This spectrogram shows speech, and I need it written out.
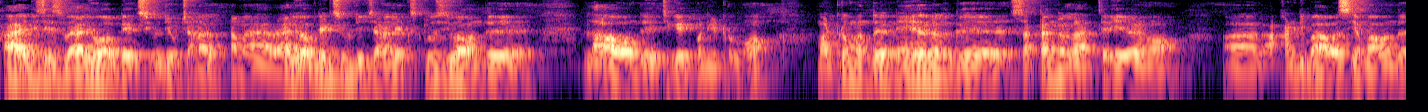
Hi this is value updates YouTube channel நம்ம வேல்யூ அப்டேட்ஸ் யூடியூப் சேனல் எக்ஸ்க்ளூசிவாக வந்து லாவை வந்து எஜுகேட் பண்ணிகிட்ருக்கோம் மற்றும் வந்து நேயர்களுக்கு சட்டங்கள் தெரிய வேணும். கண்டிப்பாக அவசியமாக வந்து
